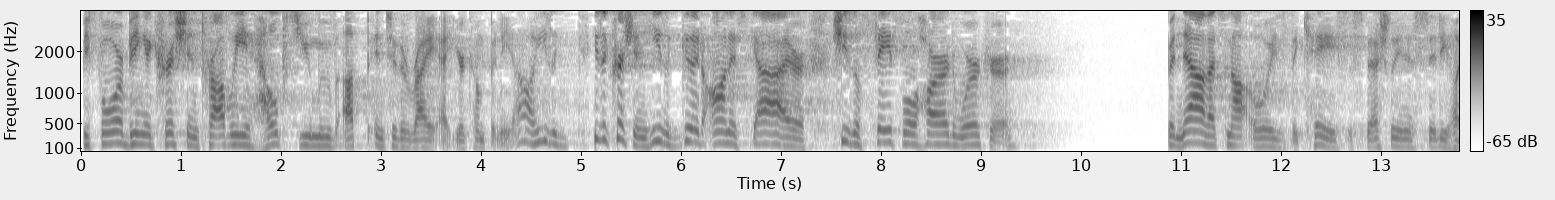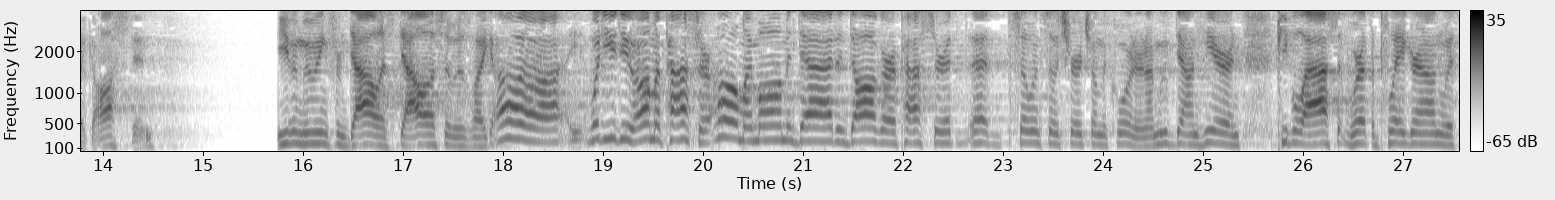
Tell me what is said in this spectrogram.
before being a Christian probably helped you move up into the right at your company. Oh, he's a, he's a Christian. He's a good, honest guy, or she's a faithful, hard worker. But now that's not always the case, especially in a city like Austin. Even moving from Dallas, Dallas, it was like, oh, what do you do? Oh, I'm a pastor. Oh, my mom and dad and dog are a pastor at, so-and-so church on the corner. And I moved down here and people ask, we're at the playground with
